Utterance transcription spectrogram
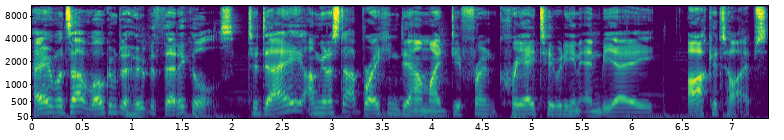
Hey, what's up? Welcome to Hypotheticals. Today, I'm going to start breaking down my different creativity and NBA archetypes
